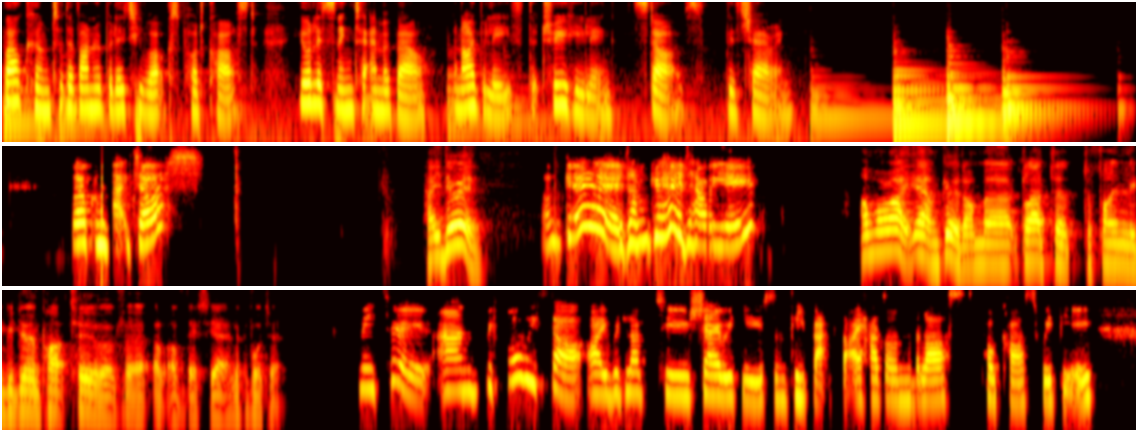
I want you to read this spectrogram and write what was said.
Welcome to the Vulnerability Rocks podcast. You're listening to Emma Belle, and I believe that true healing starts with sharing. Welcome back, Josh. How you doing? I'm good. I'm good. How are you? I'm all right. Yeah, I'm good. I'm uh, glad to to finally be doing part two of, uh, of of this. Yeah, looking forward to it. Me too. And before we start, I would love to share with you some feedback that I had on the last podcast with you.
